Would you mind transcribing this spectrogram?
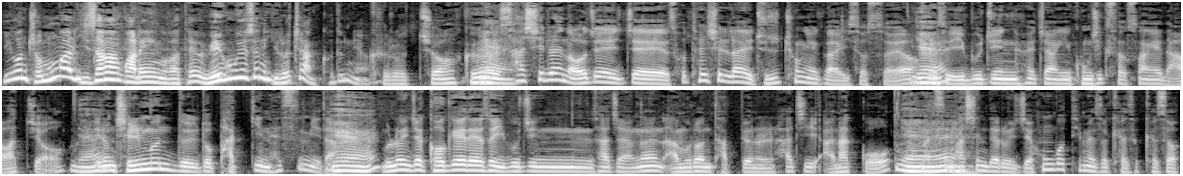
이건 정말 이상한 관행인 것 같아요. 외국에서는 이렇지 않거든요. 그렇죠. 그 네. 사실은 어제 이제 소텔신라의 주주총회가 있었어요. 예. 그래서 이부진 회장이 공식 석상에 나왔죠. 예. 이런 질문들도 받긴 했습니다. 예. 물론 이제 거기에 대해서 이부진 사장은 아무런 답변을 하지 않았고 예. 말씀하신 대로 이제 홍보팀에서 계속해서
